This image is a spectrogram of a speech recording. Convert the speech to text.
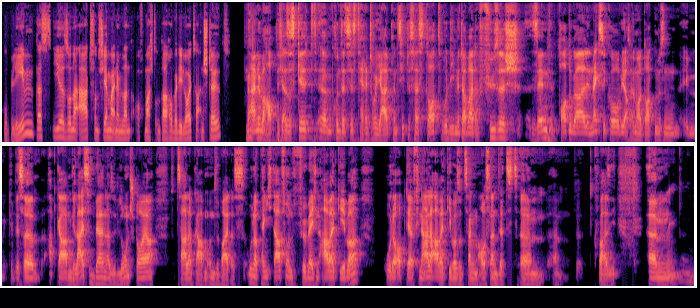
Problem, dass ihr so eine Art von Firma in einem Land aufmacht und darüber die Leute anstellt? Nein, überhaupt nicht. Also es gilt ähm, grundsätzlich das Territorialprinzip. Das heißt, dort, wo die Mitarbeiter physisch sind, in Portugal, in Mexiko, wie auch immer, dort müssen eben gewisse Abgaben geleistet werden, also die Lohnsteuer Sozialabgaben und so weiter. Das ist unabhängig davon, für welchen Arbeitgeber oder ob der finale Arbeitgeber sozusagen im Ausland sitzt, ähm, ähm, quasi. Ähm,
